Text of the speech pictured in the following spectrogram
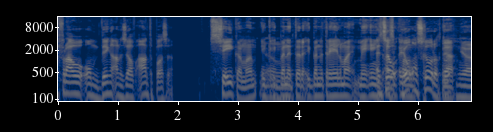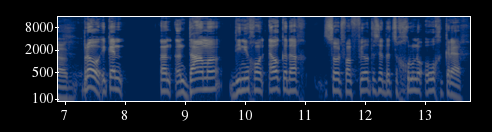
vrouwen om dingen aan zichzelf aan te passen. Zeker, man. Ik, Ja, ik, ben man. het er, ik ben het er helemaal mee eens. En zo heel gewoon- onschuldig, toch? Ja. Ja, Bro, ik ken een, een dame die nu gewoon elke dag een soort van filter zet dat ze groene ogen krijgt.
